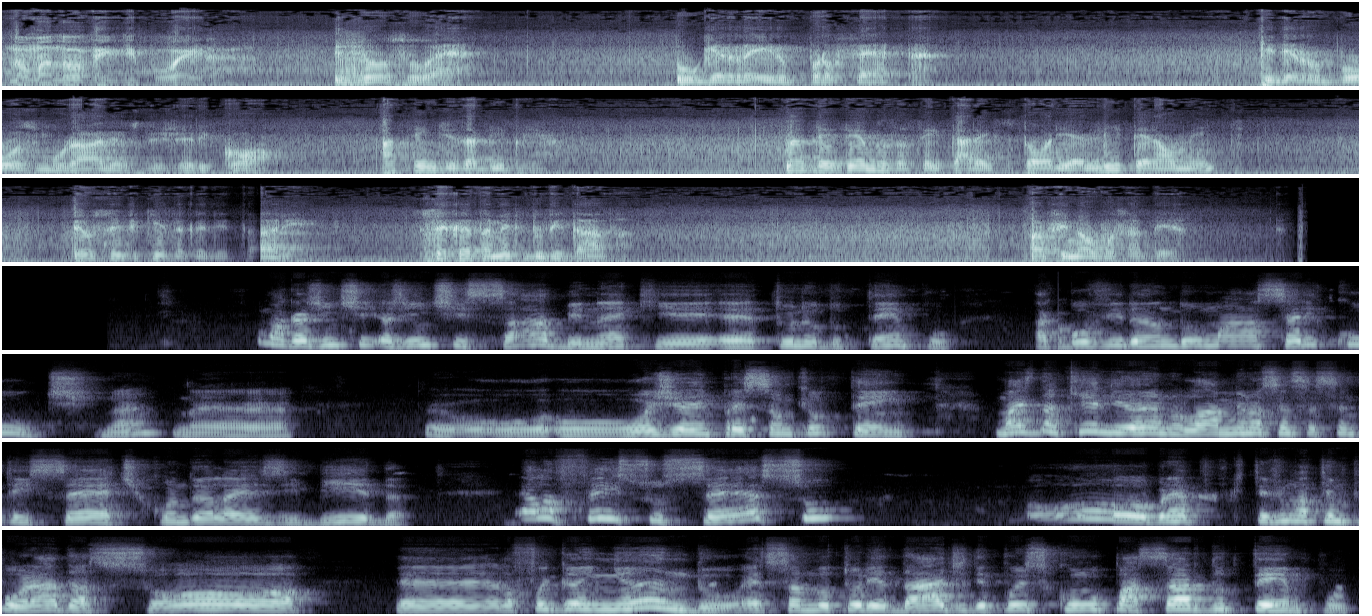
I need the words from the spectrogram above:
numa nuvem de poeira. Josué, o guerreiro profeta, que derrubou as muralhas de Jericó. Assim diz a Bíblia. Mas devemos aceitar a história literalmente? Eu sempre quis acreditar e secretamente duvidava. Afinal, vou saber. Maga, a gente, a gente sabe né, que é, Túnel do Tempo acabou virando uma série cult, né? É, hoje é a impressão que eu tenho. Mas naquele ano lá, 1967, quando ela é exibida, ela fez sucesso, ou, né, porque teve uma temporada só, é, ela foi ganhando essa notoriedade depois com o passar do tempo.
